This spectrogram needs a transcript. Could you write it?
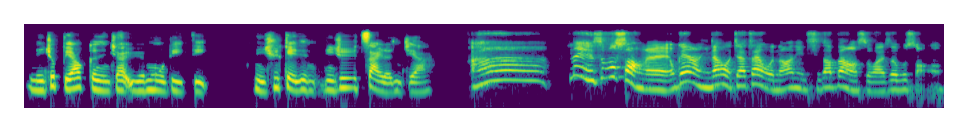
你就不要跟人家约目的地，你去给人，你去载人家啊，那也是不爽哎、欸。我跟你讲，你来我家载我，然后你迟到半小时，我还是不爽哦。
